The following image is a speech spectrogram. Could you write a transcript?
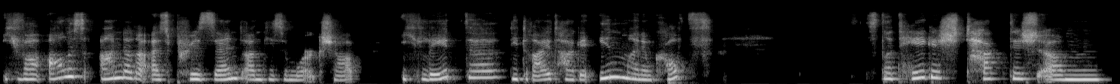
ich war alles andere als präsent an diesem Workshop. Ich lebte die drei Tage in meinem Kopf, strategisch, taktisch ähm,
